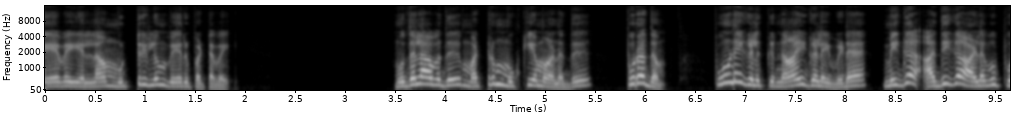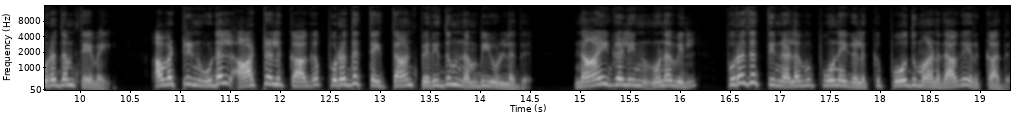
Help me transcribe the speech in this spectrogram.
தேவையெல்லாம் முற்றிலும் வேறுபட்டவை. முதலாவது மற்றும் முக்கியமானது புரதம். பூனைகளுக்கு நாய்களை விட மிக அதிக அளவு புரதம் தேவை. அவற்றின் உடல் ஆற்றலுக்காக புரதத்தைத்தான் பெரிதும் நம்பியுள்ளது. நாய்களின் உணவில் புரதத்தின் அளவு பூனைகளுக்கு போதுமானதாக இருக்காது.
